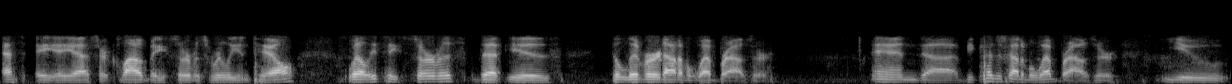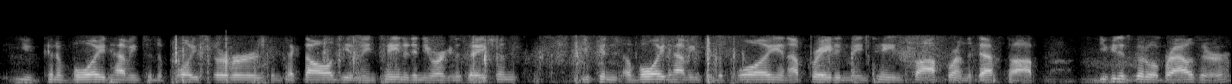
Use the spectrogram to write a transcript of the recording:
SaaS or cloud based service really entail? Well, it's a service that is delivered out of a web browser and uh, because it's out of a web browser, you you can avoid having to deploy servers and technology and maintain it in your organization. You can avoid having to deploy and upgrade and maintain software on the desktop. You can just go to a browser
